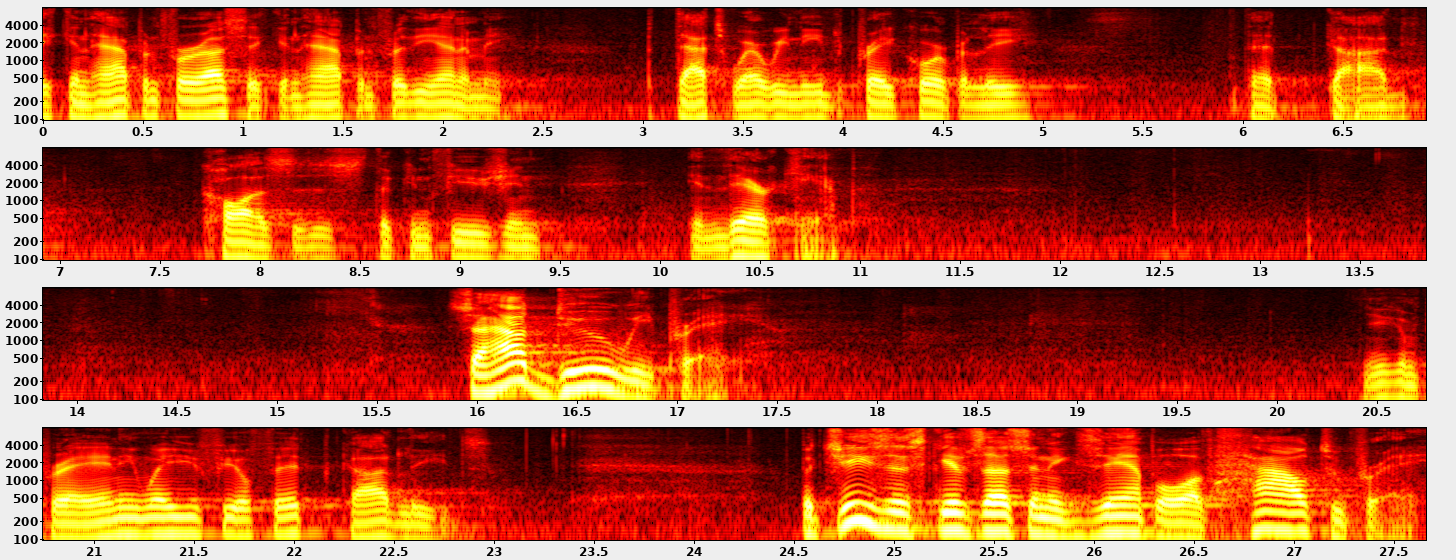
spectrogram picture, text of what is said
It can happen for us, it can happen for the enemy. But that's where we need to pray corporately that God causes the confusion in their camp. So, how do we pray? You can pray any way you feel fit, God leads. But Jesus gives us an example of how to pray.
